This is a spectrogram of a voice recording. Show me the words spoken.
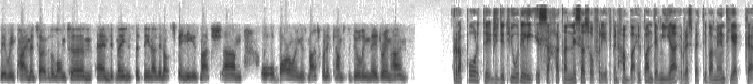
their repayments over the long term, and it means that you know they're not spending as much um, or, or borrowing as much when it comes to building their dream home. Rapport ġdid juri li s-saħħa tan-nisa sofriet minħabba il-pandemija irrespettivament jekk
